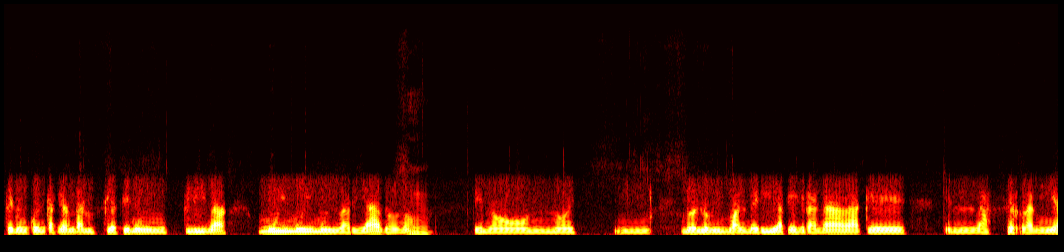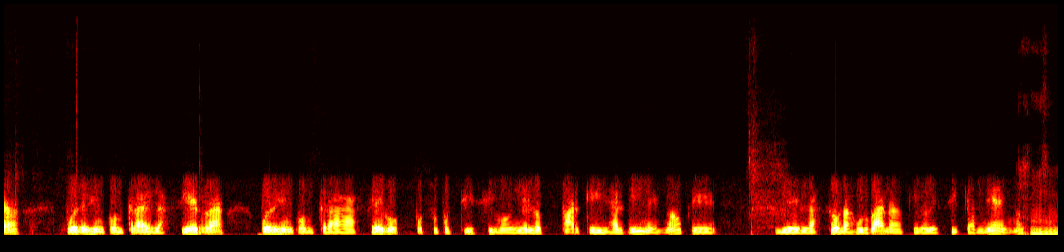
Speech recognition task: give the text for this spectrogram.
Ten en cuenta que Andalucía tiene un clima muy, muy, muy variado, ¿no? Mm. Que no, no, es, mm, no es lo mismo Almería que Granada, que en la serranía puedes encontrar en la sierra, puedes encontrar cebo, por supuestísimo, y en los parques y jardines, ¿no? Que, y en las zonas urbanas, quiero decir también, ¿no?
